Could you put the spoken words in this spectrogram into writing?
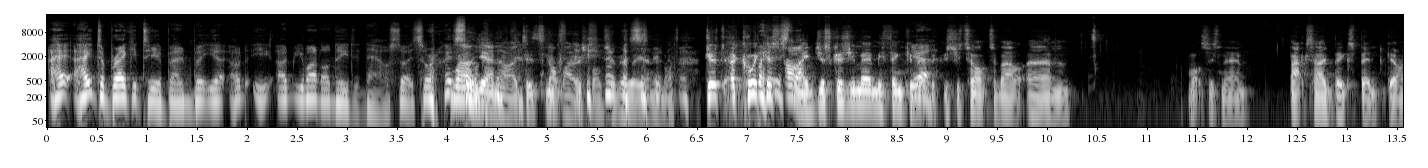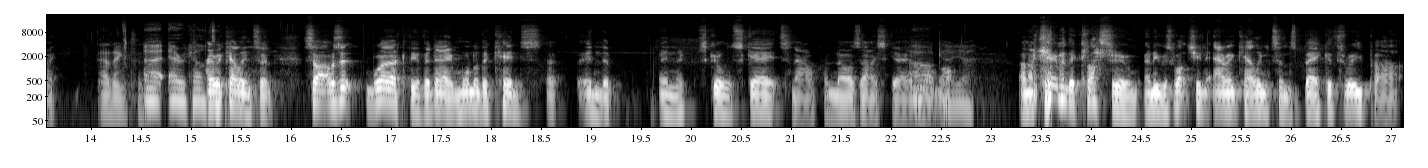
I, hate- I hate to break it to you, Ben, but yeah, you, you might not need it now. So it's all right. Well, all yeah, no, it- it's not my responsibility anymore. Just a quick aside, like- just because you made me think of Yeah. it, because you talked about um, what's his name, backside big spin guy. Ellington. Uh, Eric Ellington. Eric Ellington. So I was at work the other day, and one of the kids uh, in the in the school skates now, and knows I skate and Oh, whatnot. okay, yeah. And I came in the classroom, and he was watching Eric Ellington's Baker Three part,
